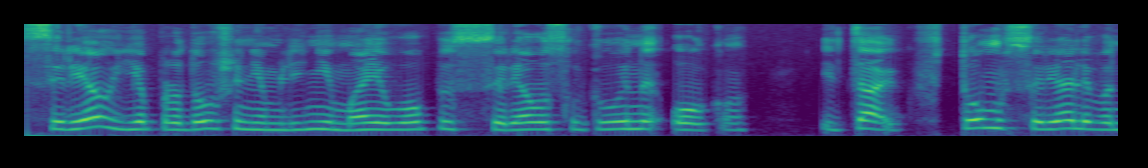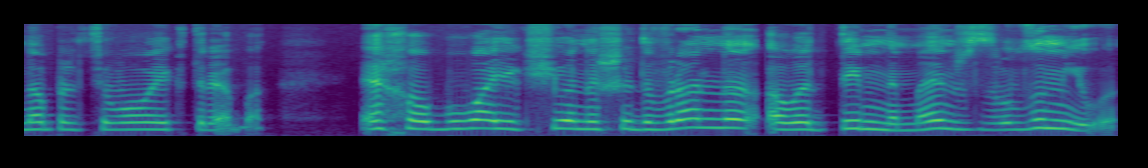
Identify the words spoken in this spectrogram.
Серіал є продовженням лінії Майї Лопес серіалу Соколине Око. І так, в тому серіалі вона працювала як треба. Ехо буває, якщо не шедеврально, але тим не менш зрозуміло,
